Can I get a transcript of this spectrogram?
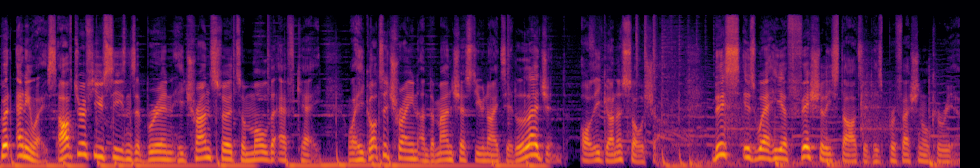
But anyways, after a few seasons at Bryne, he transferred to Molde FK, where he got to train under Manchester United legend Ole Gunnar Solskjaer. This is where he officially started his professional career.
